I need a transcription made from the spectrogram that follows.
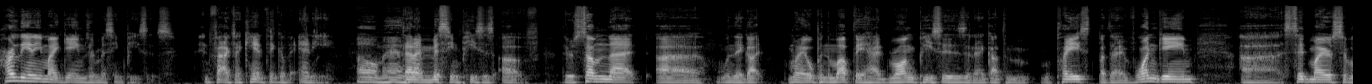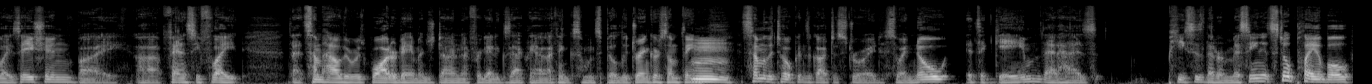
Hardly any of my games are missing pieces. In fact, I can't think of any Oh man, that I'm missing pieces of. There's some that uh, when they got when I opened them up, they had wrong pieces, and I got them replaced. But I have one game, uh, Sid Meier's Civilization by uh, Fantasy Flight, that somehow there was water damage done. I forget exactly how. I think someone spilled a drink or something. Some of the tokens got destroyed, so I know it's a game that has pieces that are missing. It's still playable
